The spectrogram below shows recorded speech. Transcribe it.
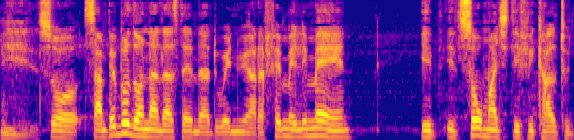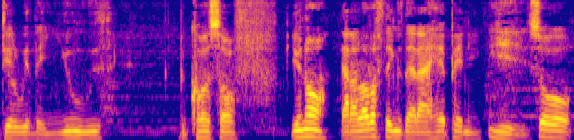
Yes. so some people don't understand that when you are a family man it, it's so much difficult to deal with the youth because of you know there are a lot of things that are happening Yes. so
